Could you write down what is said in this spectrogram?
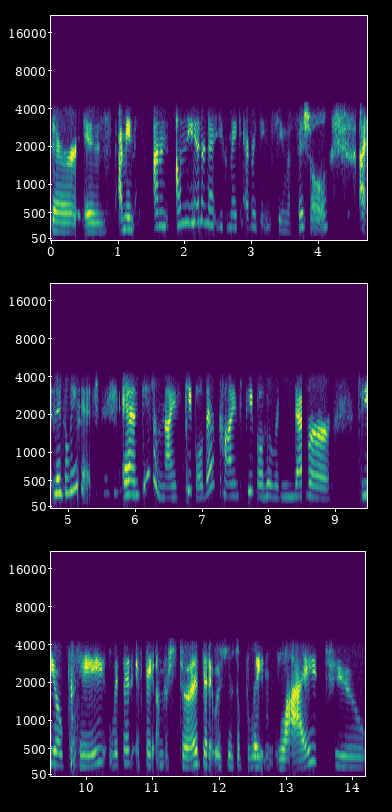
there is. I mean, on on the internet you can make everything seem official uh, and they believe it and these are nice people they're kind people who would never be okay with it if they understood that it was just a blatant lie to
